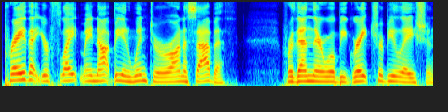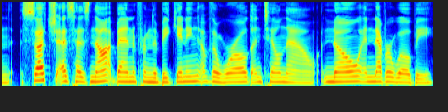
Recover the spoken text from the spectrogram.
pray that your flight may not be in winter or on a Sabbath. For then there will be great tribulation, such as has not been from the beginning of the world until now, no, and never will be.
